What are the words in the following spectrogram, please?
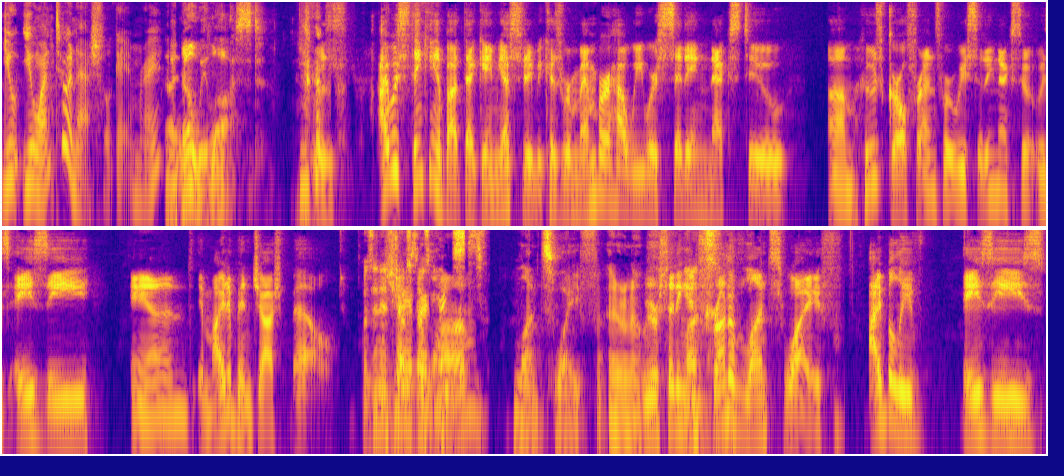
You you went to a Nashville game, right? I know we lost. It was I was thinking about that game yesterday because remember how we were sitting next to um whose girlfriends were we sitting next to? It was AZ and it might have been Josh Bell. Wasn't it Josh just his Burgers. mom? Lunt's wife. I don't know. We were sitting in front of Lunt's wife. I believe AZ's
